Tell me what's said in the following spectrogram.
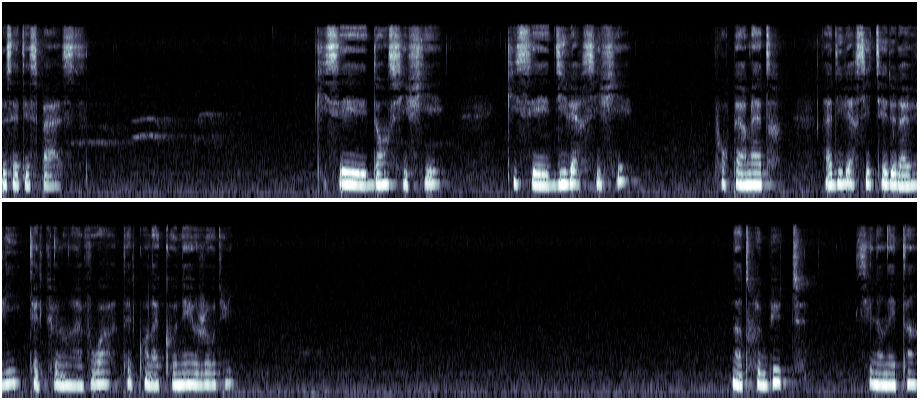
de cet espace qui s'est densifié, qui s'est diversifié pour permettre la diversité de la vie telle que l'on la voit, telle qu'on la connaît aujourd'hui. Notre but, s'il en est un,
